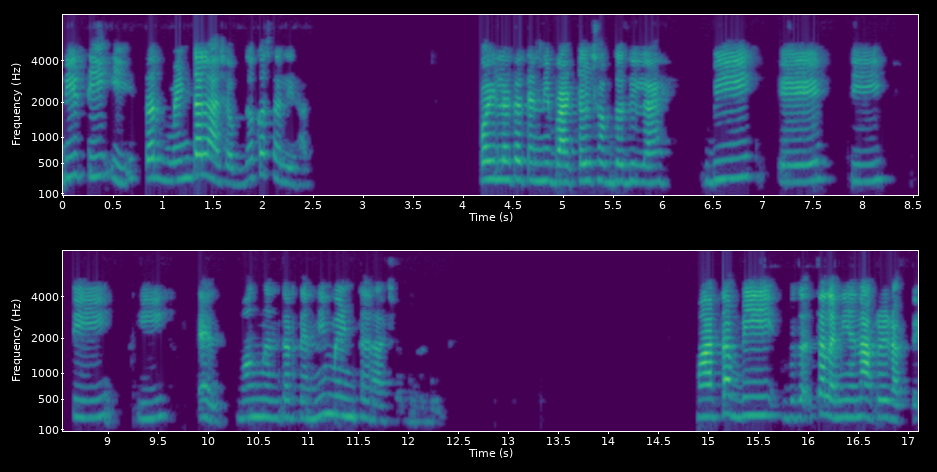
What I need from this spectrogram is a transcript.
B T E तर मेंटल हा शब्द कसा लिहा पहिलं तर त्यांनी बॅटल शब्द दिलाय. B A T T E L मग नंतर त्यांनी मेंटल हा शब्द दिला. मग आता बी चला मी यांना आकडे टाकते.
